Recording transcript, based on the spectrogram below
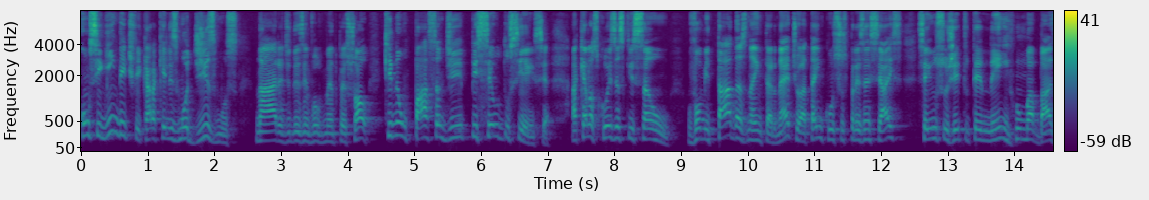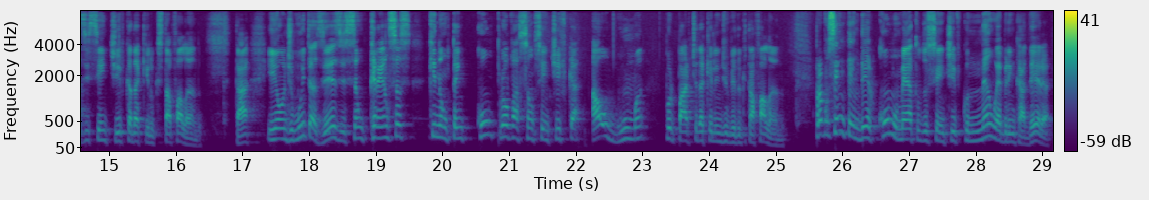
conseguir identificar aqueles modismos na área de desenvolvimento pessoal que não passam de pseudociência. Aquelas coisas que são vomitadas na internet ou até em cursos presenciais sem o sujeito ter nenhuma base científica daquilo que está falando. Tá? E onde muitas vezes são crenças que não têm comprovação científica alguma por parte daquele indivíduo que está falando. Para você entender como o método científico não é brincadeira,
